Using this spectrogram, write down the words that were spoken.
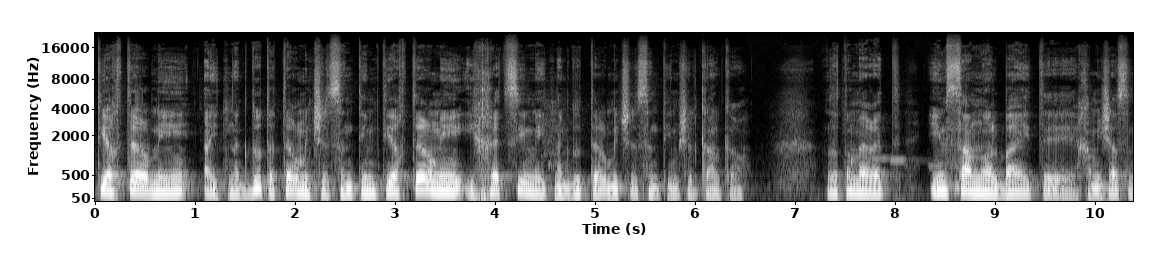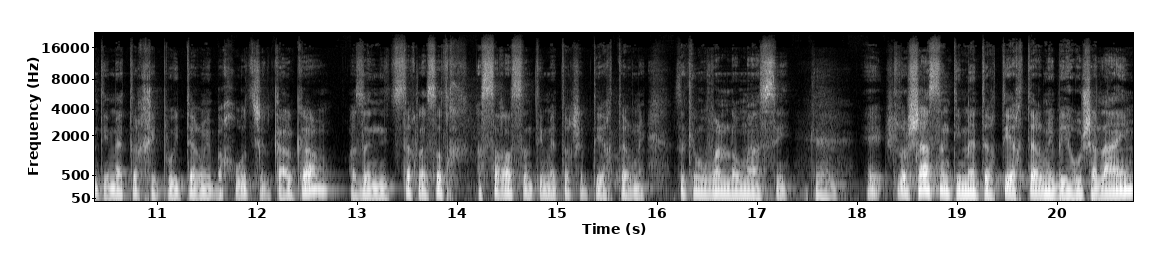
טיח טרמי, ההתנגדות הטרמית של סנטים טיח טרמי היא חצי מהתנגדות טרמית של סנטים של קלקר. זאת אומרת, אם שמנו על בית אה, חמישה סנטימטר חיפוי טרמי בחוץ של קלקר, אז אני אצטרך לעשות עשרה סנטימטר של טיח טרמי. זה כמובן לא מעשי. כן. שלושה סנטימטר טיח טרמי בירושלים,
